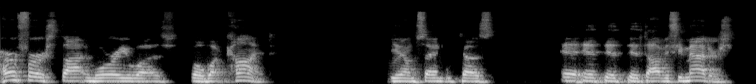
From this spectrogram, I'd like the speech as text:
her first thought and worry was, well, what kind? You know what I'm saying? Because it, it, it obviously matters.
